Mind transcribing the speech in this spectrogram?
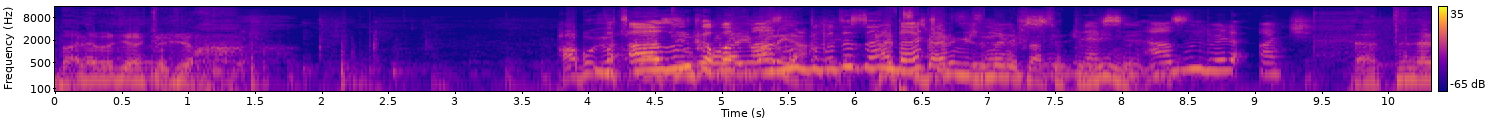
Bana mı diyor çocuk? Ha bu üç Ağzını kantinci olayı var ya. Ağzını kapatırsan hepsi daha çok benim yüzümden gülersin, iflas etti biliyor gülersin. musun? Ağzını böyle aç. Ne yaptınlar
